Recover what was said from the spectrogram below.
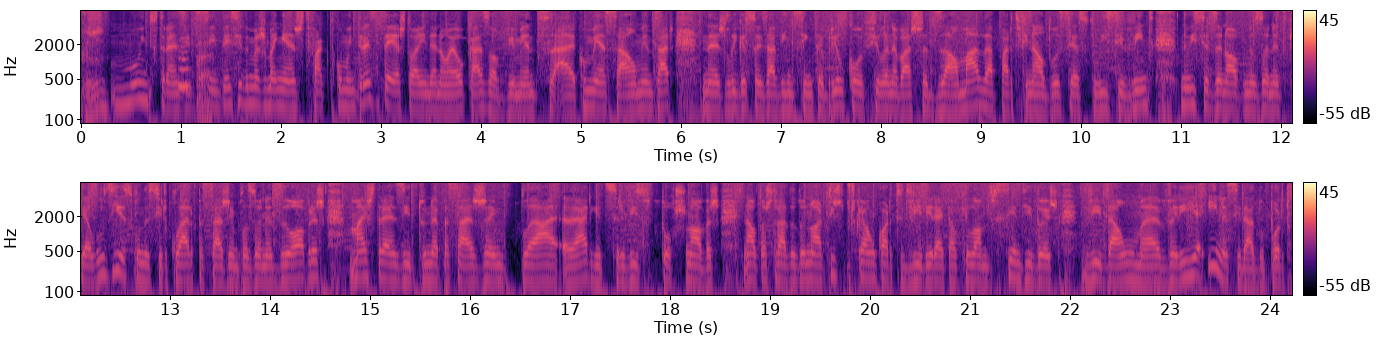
casos? Muito trânsito, Opa. sim. Tem sido umas manhãs de facto com muito trânsito. Até esta hora ainda não é o caso, obviamente. ah, começa a aumentar nas ligações à 25 de Abril, com a fila na Baixa de Almada, a parte final do acesso do IC20, no IC19 na zona de Queluz e a segunda circular, passagem pela zona de obras, mais trânsito na passagem pela área de serviço de Torres Novas na Autostrada do Norte, isto porque há um corte de via direita ao quilómetro 102 devido a uma avaria e na cidade do Porto,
